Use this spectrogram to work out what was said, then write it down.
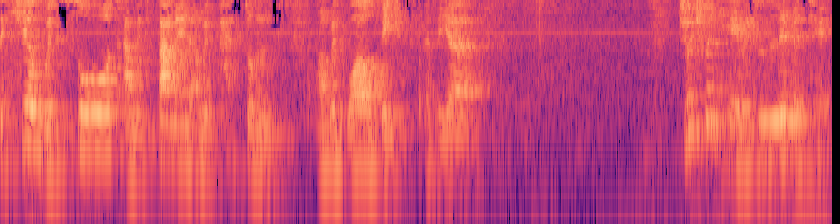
to kill with sword and with famine and with pestilence and with wild beasts of the earth. Judgment here is limited.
